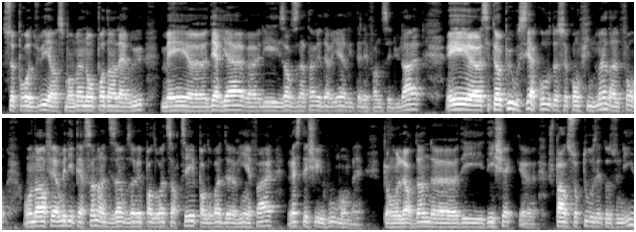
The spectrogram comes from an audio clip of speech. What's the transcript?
se produit en ce moment, non pas dans la rue, mais euh, derrière euh, les ordinateurs et derrière les téléphones cellulaires. Et c'est un peu aussi à cause de ce confinement, dans le fond. On a enfermé des personnes en disant, vous avez pas le droit de sortir, pas le droit de rien faire, restez chez vous. Bon, ben, puis on leur donne des, des chèques. je parle surtout aux États-Unis.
